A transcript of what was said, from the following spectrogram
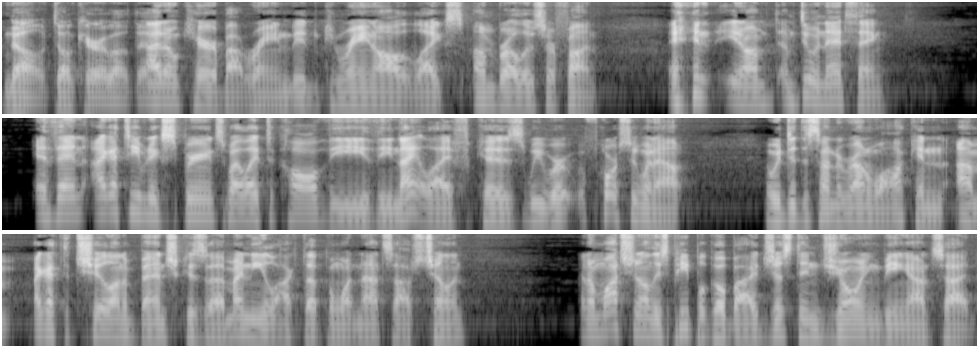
No, don't care about that. I don't care about rain. It can rain all it likes. Umbrellas are fun." And you know, I'm I'm doing that thing. And then I got to even experience what I like to call the the nightlife because we were, of course, we went out and we did this underground walk, and um, I got to chill on a bench because uh, my knee locked up and whatnot, so I was chilling. And I'm watching all these people go by, just enjoying being outside,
